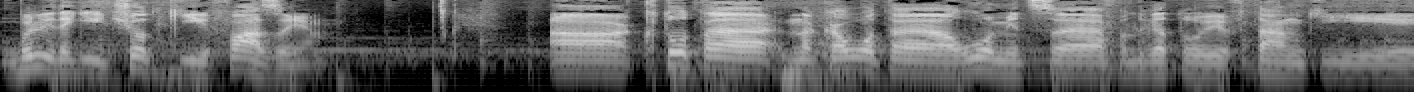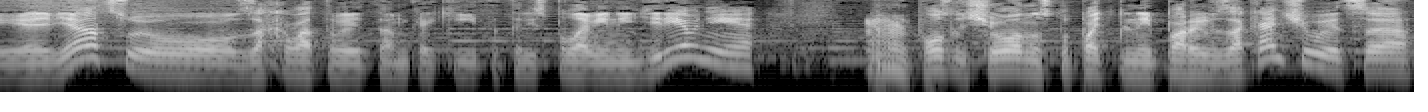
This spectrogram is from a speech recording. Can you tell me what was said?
были такие четкие фазы. А кто-то на кого-то ломится, подготовив танки и авиацию, захватывает там какие-то три с половиной деревни, После чего наступательный порыв заканчивается,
